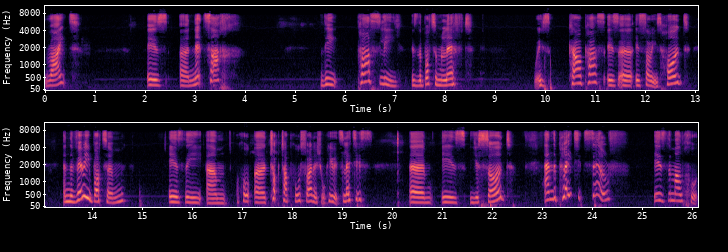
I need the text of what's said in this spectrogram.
right, is uh, netzach. The parsley is the bottom left. Is karpas is uh, is sorry is hod, and the very bottom is the um, ho- uh, chopped up horseradish, or here it's lettuce. Um, is yesod, and the plate itself is the malchut.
